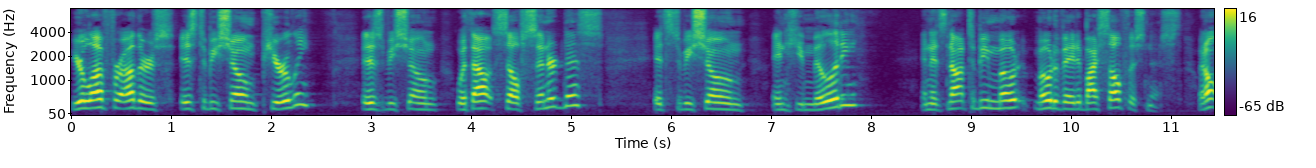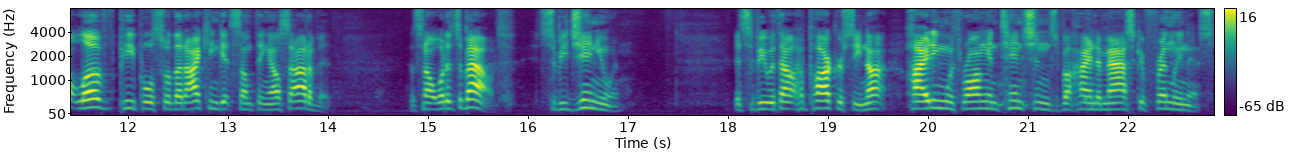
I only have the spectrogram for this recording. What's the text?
Your love for others is to be shown purely, it is to be shown without self centeredness, it's to be shown in humility, and it's not to be motivated by selfishness. We don't love people so that I can get something else out of it. That's not what it's about. It's to be genuine. It's to be without hypocrisy, not hiding with wrong intentions behind a mask of friendliness.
